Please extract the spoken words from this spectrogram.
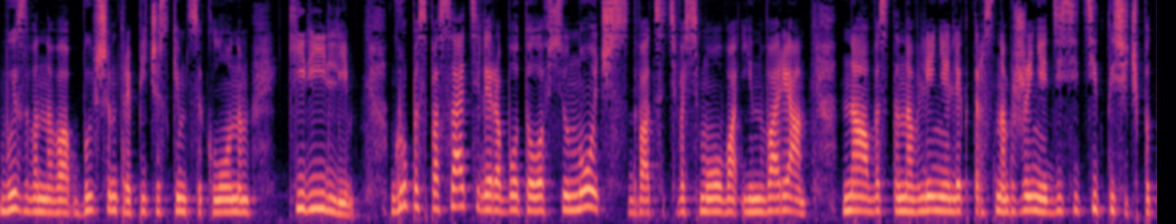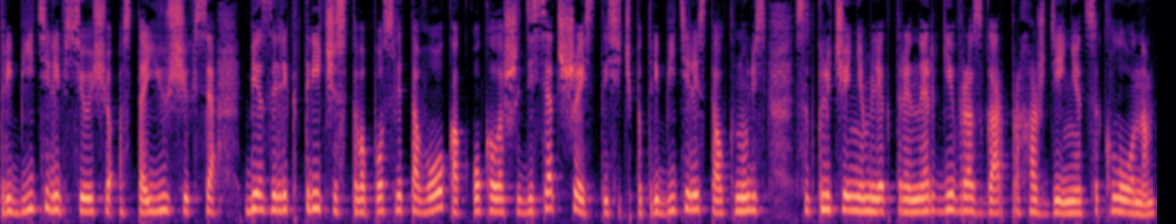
вызванного бывшим тропическим циклоном Кирилли. Группа спасателей работала всю ночь с 28 января на восстановление электроснабжения 10 тысяч потребителей, все еще остающихся без электричества после того, как около 66 тысяч потребителей столкнулись с отключением электроэнергии в разгар прохождения циклона.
